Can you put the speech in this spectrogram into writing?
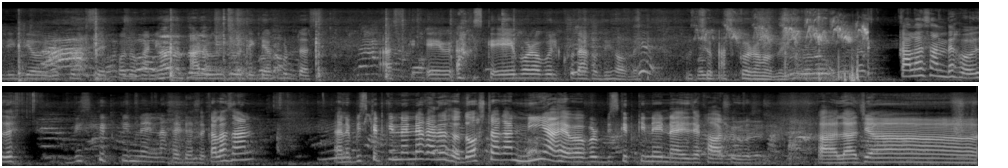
এদিক দিয়ে খুঁজছে কতখানি আর ওদিক দিয়ে খুঁজতেছে। আজকে এ আজকে এই বড় বল খুদাখুদি হবে বুঝছ কাজ করা হবে। কালাসান দেখো ওই যে বিস্কিট কিনে না খাইতেছে। কালাসান এনে বিস্কিট কিনে না খাইতেছে? দশ টাকা নিয়ে আহে বিস্কিট কিনে না এই যে খাওয়া শুরু করছে। কালাজান।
